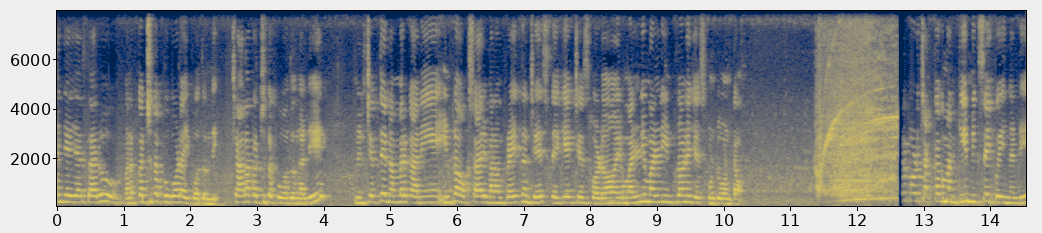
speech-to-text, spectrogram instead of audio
ఎంజాయ్ చేస్తారు. మనకు ఖర్చు తక్కువ కూడా అయిపోతుంది. చాలా ఖర్చు తక్కువ అవుతుందండి. మీరు చెప్తే నమ్మరు కానీ ఇంట్లో ఒకసారి మనం ప్రయత్నం చేస్తే కేక్ చేసుకోవడం ఇక మళ్ళీ మళ్ళీ ఇంట్లోనే చేసుకుంటూ ఉంటాం. కూడా చక్కగా మనకి మిక్స్ అయిపోయిందండి.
